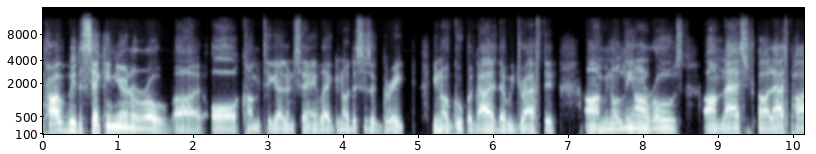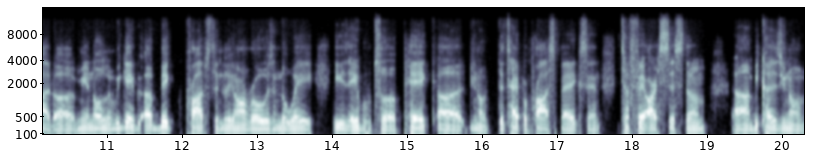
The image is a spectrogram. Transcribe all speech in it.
probably the second year in a row uh all coming together and saying like you know this is a great you know group of guys that we drafted. Um you know Leon Rose um last uh last pod uh me and Nolan we gave a big props to Leon Rose and the way he is able to pick uh you know the type of prospects and to fit our system um, because you know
